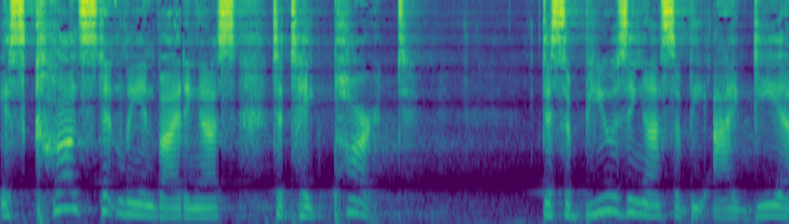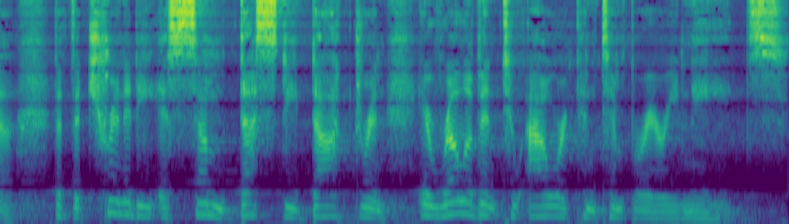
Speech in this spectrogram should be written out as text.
is constantly inviting us to take part, disabusing us of the idea that the Trinity is some dusty doctrine irrelevant to our contemporary needs.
